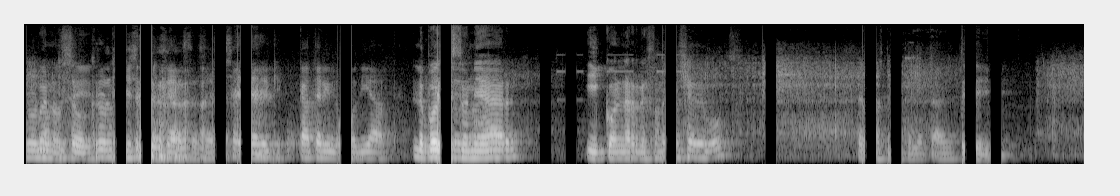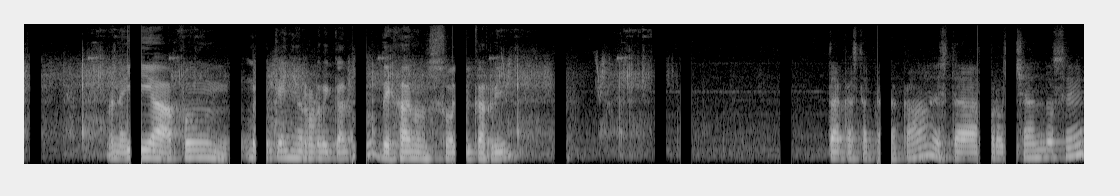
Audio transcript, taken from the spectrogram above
Krull bueno, no quiso, sí, Krull no quiso meterse, o sea, esa idea de que Catherine podía lo Pero- stunear. Y con la resonancia de Vox. ser bastante letal. Sí. Bueno, ahí ah, fue un, un pequeño error de cálculo. Dejaron solo el carril. Taka está por acá, está aprovechándose.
